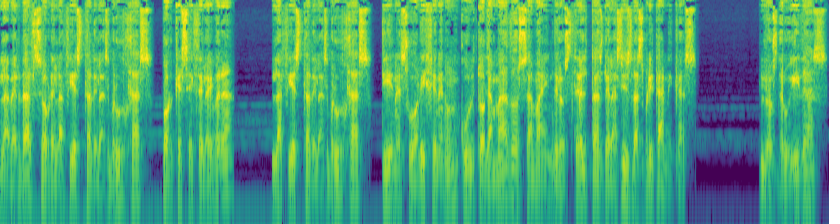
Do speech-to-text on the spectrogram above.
La verdad sobre la fiesta de las brujas, ¿por qué se celebra? La fiesta de las brujas, tiene su origen en un culto llamado Samain de los celtas de las Islas Británicas. Los druidas,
